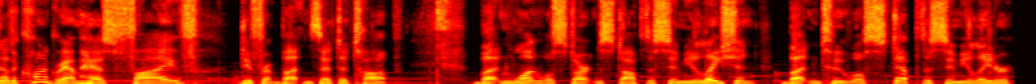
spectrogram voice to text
Now the chronogram has five different buttons at the top. Button 1 will start and stop the simulation. Button 2 will step the simulator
